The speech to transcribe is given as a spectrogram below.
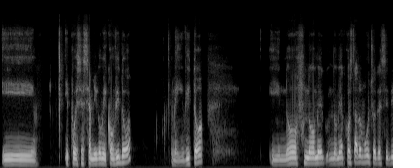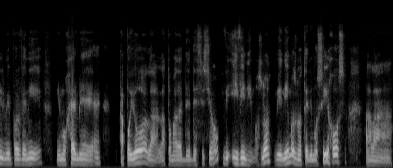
Y, y pues ese amigo me convidó, me invitó y no, no, me, no me ha costado mucho decidirme por venir. Mi mujer me apoyó la, la tomada de decisión y, y, vinimos, ¿no? Vinimos, no tenemos hijos a la,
